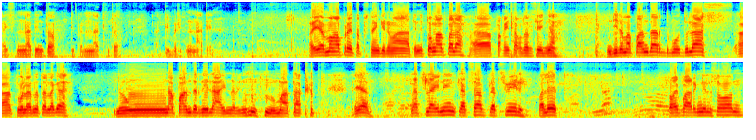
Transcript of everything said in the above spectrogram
ayos na natin to, tipan na natin to at ibalik na natin. Ayan mga pre, tapos na yung ginawa natin. Ito nga pala, ah, pakita ko na rin sa inyo. Hindi na mapandar, dumudulas. At wala na talaga. Nung napandar nila, ay na rin lumatak. Ayan. Clutch lining, clutch sub, clutch wheel, palit. Ito kay paring Nelson.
